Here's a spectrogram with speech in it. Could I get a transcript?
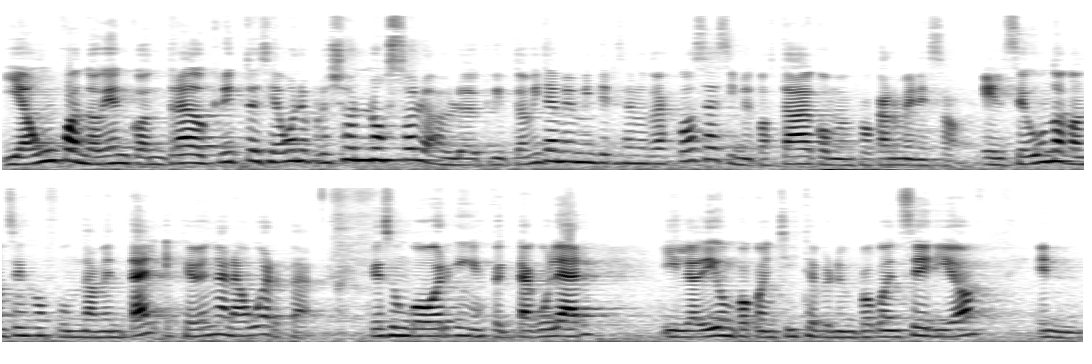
y aún cuando había encontrado cripto decía, bueno, pero yo no solo hablo de cripto, a mí también me interesan otras cosas y me costaba como enfocarme en eso. El segundo consejo fundamental es que vengan a Huerta, que es un coworking espectacular y lo digo un poco en chiste pero un poco en serio. En,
